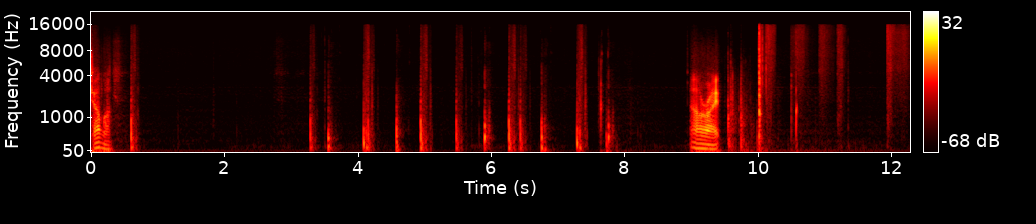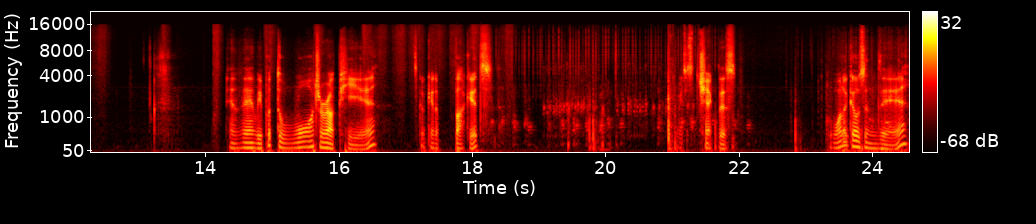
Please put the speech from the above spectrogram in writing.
Come on. All right. And then we put the water up here. Let's go get a bucket. Let me just check this. Water goes in there.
